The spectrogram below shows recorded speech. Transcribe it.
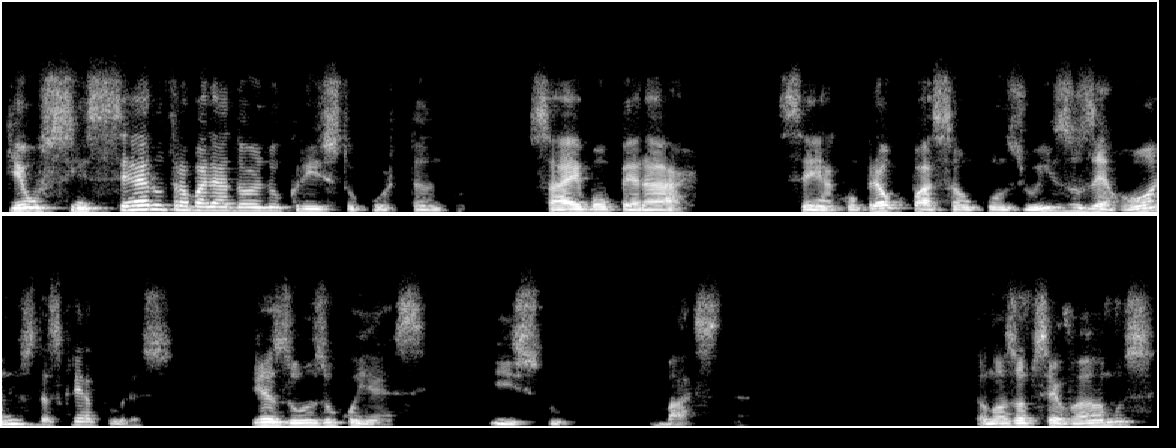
que o sincero trabalhador do Cristo, portanto, saiba operar sem a preocupação com os juízos errôneos das criaturas. Jesus o conhece. Isto basta. Então, nós observamos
